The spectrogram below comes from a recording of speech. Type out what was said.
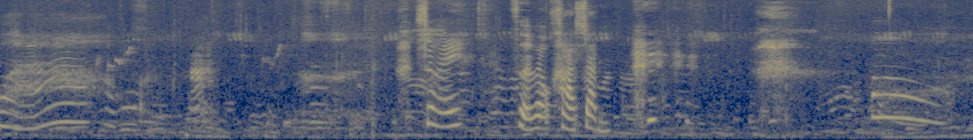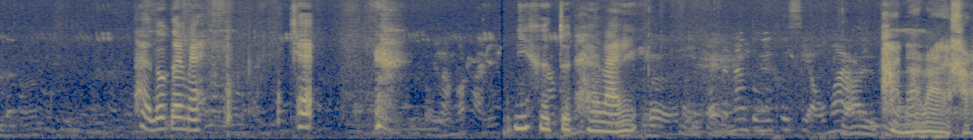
ว้าว สวย สวยแบบ ขาสั่นถ่ายรูปได้ไหมแค่นี่คือจุดไฮไลท์ผานาลายค่ะ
